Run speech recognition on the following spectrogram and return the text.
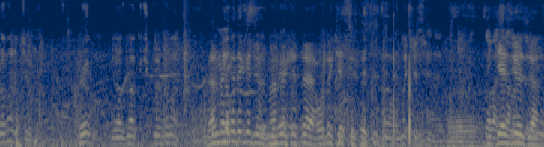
Da var içeride. Yok. Biraz daha küçükleri de var. memlekete gidiyoruz. Memlekete. Orada. Ha, orada kesiyorlar. Geziyoruz yani.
